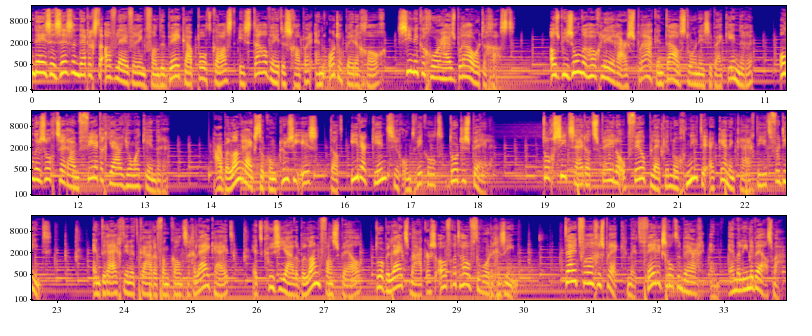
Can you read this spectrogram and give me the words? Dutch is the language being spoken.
In deze 36e aflevering van de BK-podcast is taalwetenschapper en orthopedagoog Sineke Goorhuis-Brouwer te gast. Als bijzonder hoogleraar spraak- en taalstoornissen bij kinderen onderzocht ze ruim 40 jaar jonge kinderen. Haar belangrijkste conclusie is dat ieder kind zich ontwikkelt door te spelen. Toch ziet zij dat spelen op veel plekken nog niet de erkenning krijgt die het verdient. En dreigt in het kader van kansengelijkheid het cruciale belang van spel door beleidsmakers over het hoofd te worden gezien. Tijd voor een gesprek met Felix Rottenberg en Emmeline Bijlsma.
